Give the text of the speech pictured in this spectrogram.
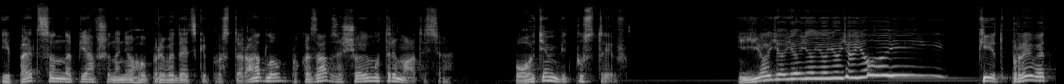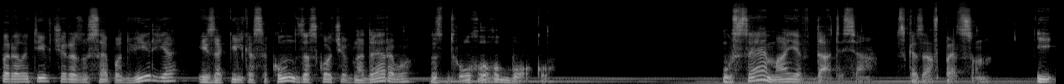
і Петсон, нап'явши на нього приведецьке простирадло, показав, за що йому триматися. Потім відпустив. Йой-йой-йой-йой-йой-йой! Кіт привид перелетів через усе подвір'я і за кілька секунд заскочив на дерево з другого боку. Усе має вдатися, сказав Петсон. І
